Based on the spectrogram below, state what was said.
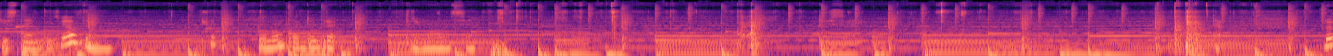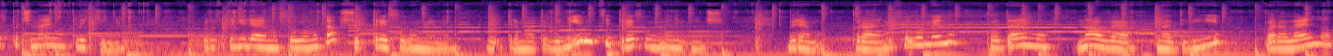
Тісненько зв'язуємо, щоб соломка добре Розпочинаємо плетіння. Розподіляємо солому так, щоб три соломини тримати в одній руці, три соломини в іншій. Беремо крайню соломину, вкладаємо наверх на дві, паралельно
